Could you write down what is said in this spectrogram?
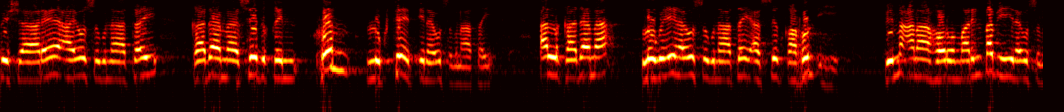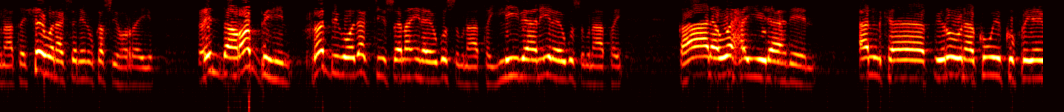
bishaaree ay u sugnaatay qadama sidqin run lugteed inay u sugnaatay alqadama lugu inay u sugnaatay asidqa run ihi bimacnaa horumarin dhab ihi inay u sugnaatay. Shay wanaagsan inuu ka sii horeeyo cinda rabbihim rabbigood agtiisana inay ugu sugnaatay. Liibaani inay ugu sugnaatay. Qaala waxay yidhaahdeen alkaafiruuna kuwii kufriyey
